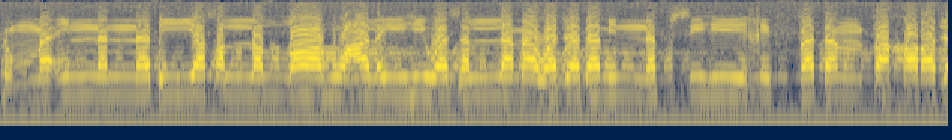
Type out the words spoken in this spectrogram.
ثم إن النبي صلى الله عليه وسلم وجد من نفسه خفة فخرج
